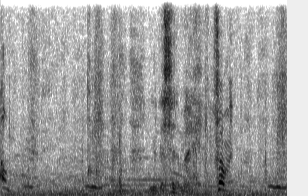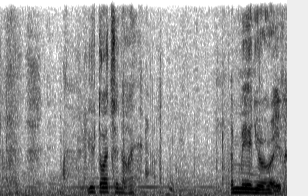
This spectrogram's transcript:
Oh. You listen to me. Tommy! You die tonight, and me and you are even.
